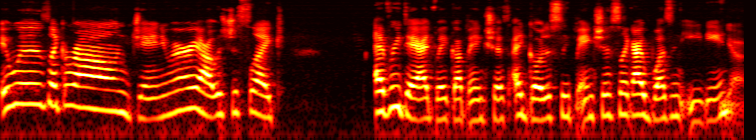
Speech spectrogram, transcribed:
it was like around January. I was just like. Every day I'd wake up anxious. I'd go to sleep anxious. Like I wasn't eating Yeah.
